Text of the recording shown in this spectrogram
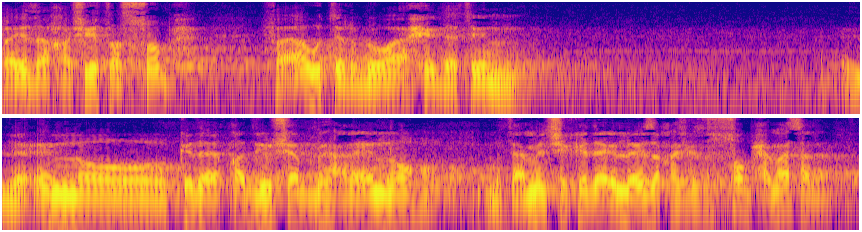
فإذا خشيت الصبح فأوتر بواحدة. لأنه كده قد يشبه على أنه ما تعملش كده إلا إذا خشيت الصبح مثلا.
